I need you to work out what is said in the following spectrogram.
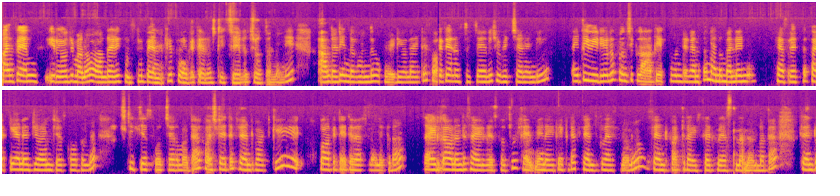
హాయ్ ఫ్రెండ్స్ ఈ రోజు మనం ఆల్రెడీ కుట్టిన ప్యాంట్కి పాకెట్ ఎలా స్టిచ్ చేయాలో చూద్దామండి. ఆల్రెడీ ఇంతకు ముందు ఒక వీడియోలో అయితే పాకెట్ ఎలా స్టిచ్ చేయాలో చూపించానండి. అయితే ఈ వీడియోలో కొంచెం క్లాత్ ఎక్కువ ఉంటే కనుక మనం మళ్ళీ సెపరేట్గా పట్టి అనేది జాయిన్ చేసుకోకుండా స్టిచ్ చేసుకోవచ్చు అనమాట ఫస్ట్ అయితే ఫ్రంట్ పార్ట్కి పాకెట్ అయితే వేస్తున్నాను ఇక్కడ. సైడ్ కావాలంటే సైడ్ వేసుకోవచ్చు. ఫ్రంట్ నేనైతే ఇక్కడ ఫ్రంట్కి వేస్తున్నాను. ఫ్రంట్ పార్ట్ రైట్ సైడ్ వేస్తున్నాను అనమాట ఫ్రంట్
